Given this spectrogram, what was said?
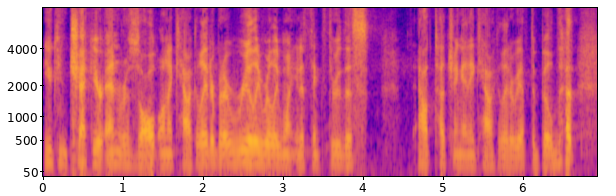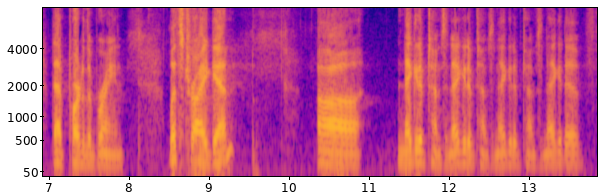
you can check your end result on a calculator, but I really, really want you to think through this without touching any calculator. We have to build that, that part of the brain. Let's try again. Uh, negative times a negative times a negative times a negative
